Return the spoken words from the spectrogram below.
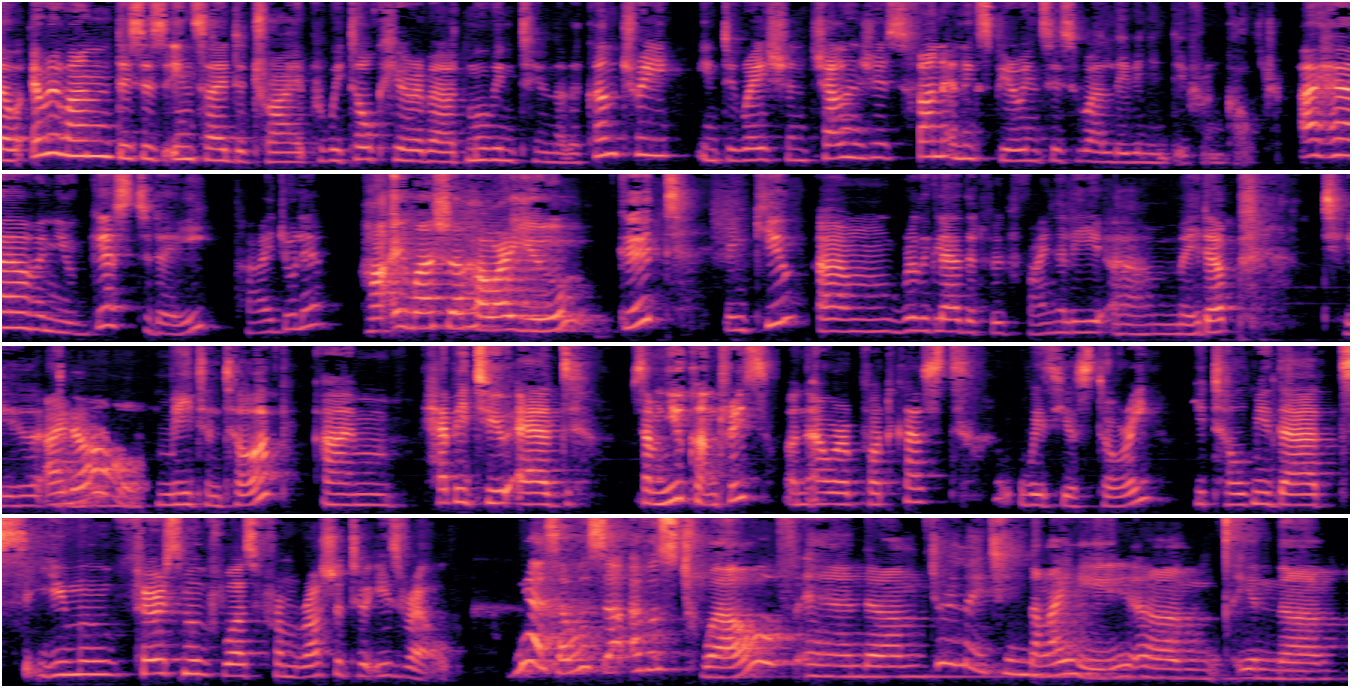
Hello, everyone. This is Inside the Tribe. We talk here about moving to another country, integration, challenges, fun, and experiences while living in different culture. I have a new guest today. Hi, Julia. Hi, Masha. How are you? Good. Thank you. I'm really glad that we finally um, made up to I know um, meet and talk. I'm happy to add some new countries on our podcast with your story you told me that you moved first move was from Russia to Israel. Yes, I was I was 12, and um, during 1990, um, in uh,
